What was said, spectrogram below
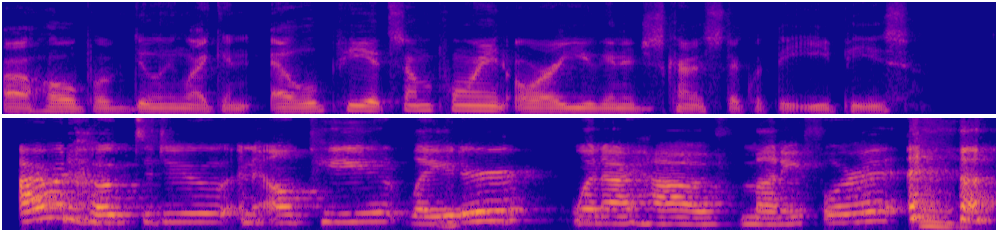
a hope of doing like an lp at some point or are you gonna just kind of stick with the eps I would hope to do an LP later when I have money for it.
